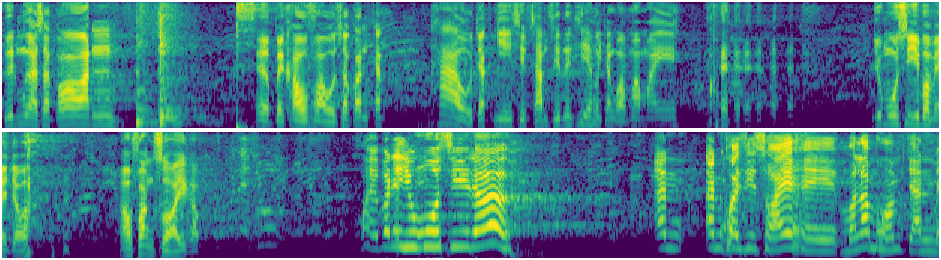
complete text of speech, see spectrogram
ขึ้นเมื่อสะกอนเออไปเข่าเฝ้าสะกอนจักข้าวจักยีสิบสามสิบนาทีเขาจังออกมาใหม อยู่หมูซีบ่แม่เจ้า เอาฟังซอยครับ ข่อยบ่ได้อยู่หมู่ซีเด้อ อันอันข่อยสิสอยให้หมอลำหอมจันทร์แหม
